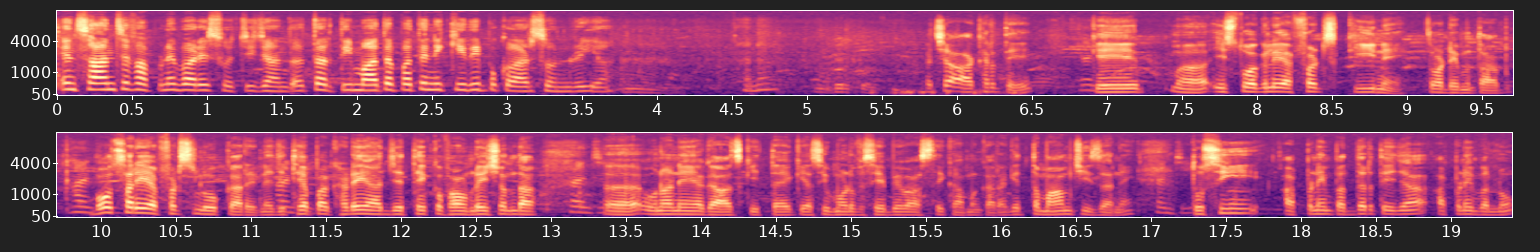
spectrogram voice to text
ਇਨਸਾਨ ਸਿਰਫ ਆਪਣੇ ਬਾਰੇ ਸੋਚੀ ਜਾਂਦਾ ਧਰਤੀ ਮਾਤਾ ਪਤਾ ਨਹੀਂ ਕਿਹਦੀ ਪੁਕਾਰ ਸੁਣ ਰਹੀ ਆ। ਹੈਨਾ? ਬਿਲਕੁਲ। ਅੱਛਾ ਆਖਰ ਤੇ ਕਿ ਅ, ਇਸ ਤੋਂ ਅਗਲੇ ਐਫਰਟਸ ਕੀ ਨੇ ਤੁਹਾਡੇ ਮੁਤਾਬਕ ਬਹੁਤ ਸਾਰੇ ਐਫਰਟਸ ਲੋਕ ਕਰ ਰਹੇ ਨੇ ਜਿੱਥੇ ਆਪਾਂ ਖੜੇ ਹਾਂ ਜਿੱਥੇ ਇੱਕ ਫਾਊਂਡੇਸ਼ਨ ਦਾ ਹਾਂਜੀ। ਅ, ਉਹਨਾਂ ਨੇ ਆਗਾਜ਼ ਕੀਤਾ ਹੈ ਕਿ ਅਸੀਂ ਮੁੜ ਵਸੇਬੇ ਵਾਸਤੇ ਕੰਮ ਕਰਾਂਗੇ तमाम ਚੀਜ਼ਾਂ ਨੇ ਹਾਂਜੀ। ਤੁਸੀਂ ਆਪਣੇ ਪੱਧਰ ਤੇ ਜਾਂ ਆਪਣੇ ਵੱਲੋਂ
